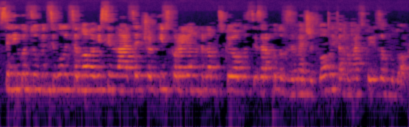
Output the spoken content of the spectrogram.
в селі Коцюбинці, вулиця Нова, 18, Чортківського району Тернопільської області за рахунок земель житлової та громадської забудови.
